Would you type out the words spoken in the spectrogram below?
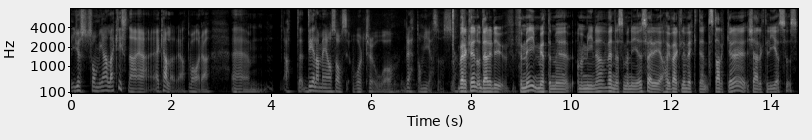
just som vi alla kristna är, är kallade att vara. ehm, att dela med oss av vår tro och berätta om Jesus. Verkligen, och där är det ju, för mig möten med, med mina vänner som är nya i Sverige har ju verkligen väckt en starkare kärlek till Jesus.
